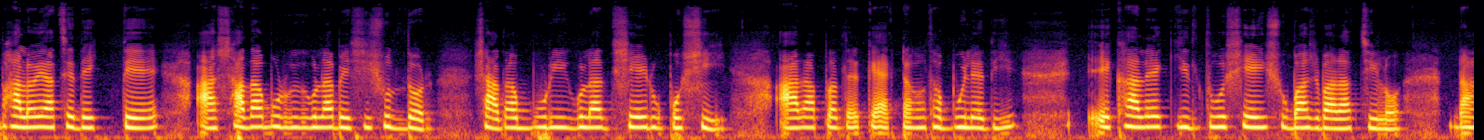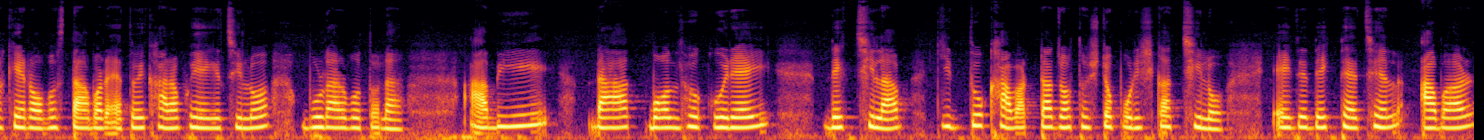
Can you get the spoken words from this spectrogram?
ভালোই আছে দেখতে। আর সাদা মুরগিগুলা বেশি সুন্দর। সাদা মুরগিগুলা সেই রূপসী। আর আপনাদেরকে একটা কথা বলে দিই, এখানে কিন্তু সেই সুবাস বাড়াচ্ছিল। নাকের অবস্থা আমার এতই খারাপ হয়ে গেছিল, বুড়ার মতো না। আমি নাক বন্ধ করেই দেখছিলাম, কিন্তু খাবারটা যথেষ্ট পরিষ্কার ছিল। এই যে দেখতে আছেন আমার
